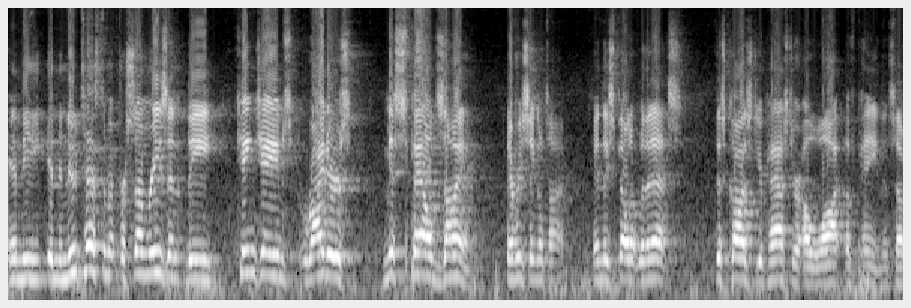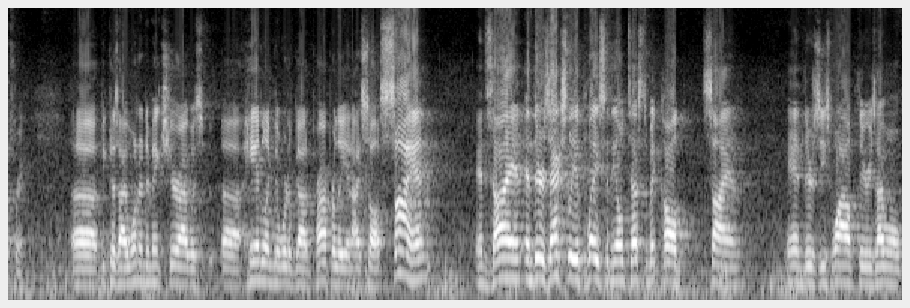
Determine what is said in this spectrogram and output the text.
In the, in the New Testament, for some reason, the King James writers misspelled Zion every single time, and they spelled it with an S. This caused your pastor a lot of pain and suffering uh, because I wanted to make sure I was uh, handling the Word of God properly, and I saw Sion and Zion, and there's actually a place in the Old Testament called Sion, and there's these wild theories. I won't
